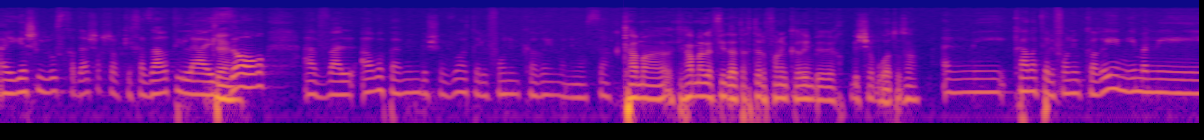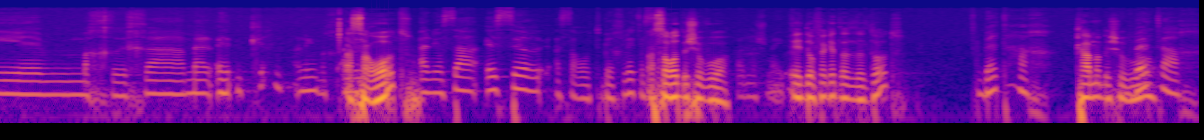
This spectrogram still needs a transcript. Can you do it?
אה, יש לי לו"ז חדש עכשיו כי חזרתי כן. לאזור, אבל ארבע פעמים בשבוע טלפונים קרים אני עושה. כמה, כמה לפי דעתך טלפונים קרים בשבוע את עושה? אני, כמה טלפונים קרים, אם אני אה, מכריחה, מעל, אה, כן, אני... אני- עשרות? אני עושה עשר, עשרות, בהחלט עשרות. עשרות בשבוע. חד משמעית. דופקת לדלתות? בטח, כמה בשבוע? בטח.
